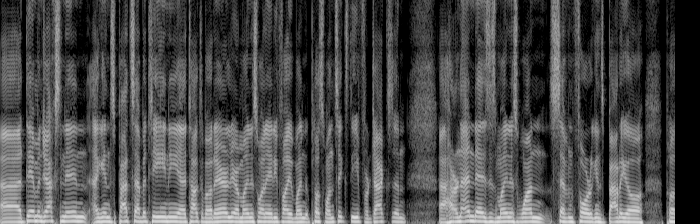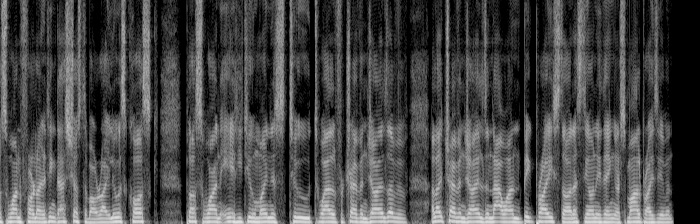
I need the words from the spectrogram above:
Uh, Damon Jackson in against Pat Sabatini. I talked about earlier, minus 185, minus, plus 160 for Jackson. Uh, Hernandez is minus 174 against Barrio, plus 149. I think that's just about right. Lewis Kusk, plus 182, minus 212 for Trevin Giles. I've, I like Trevin Giles in that one. Big price, though. That's the only thing, or small price even.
